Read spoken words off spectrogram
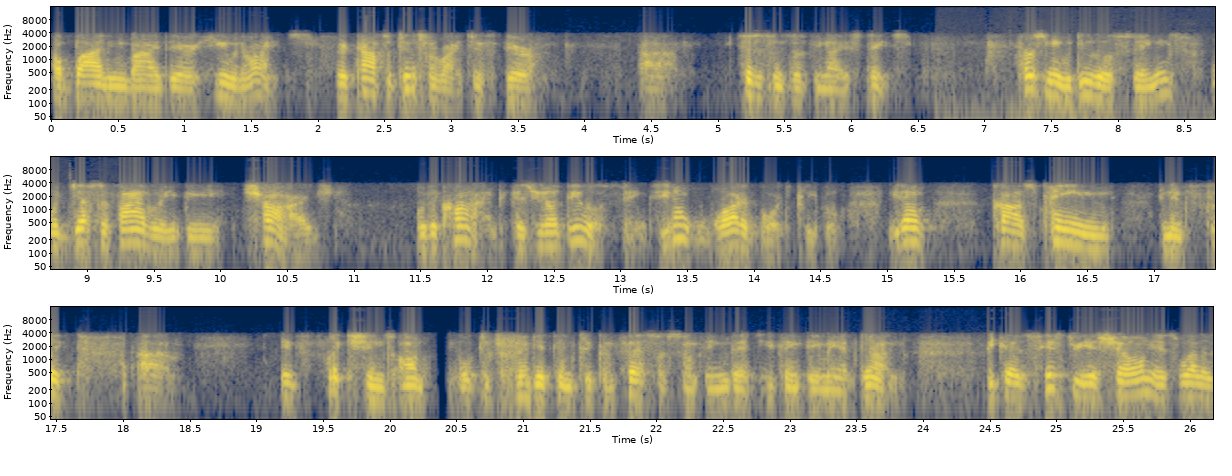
abiding by their human rights, their constitutional rights, if they're uh, citizens of the United States. A person who would do those things would justifiably be charged with a crime because you don't do those things. You don't waterboard people. You don't cause pain and inflict uh, inflictions on people to try to get them to confess of something that you think they may have done. Because history has shown, as well as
